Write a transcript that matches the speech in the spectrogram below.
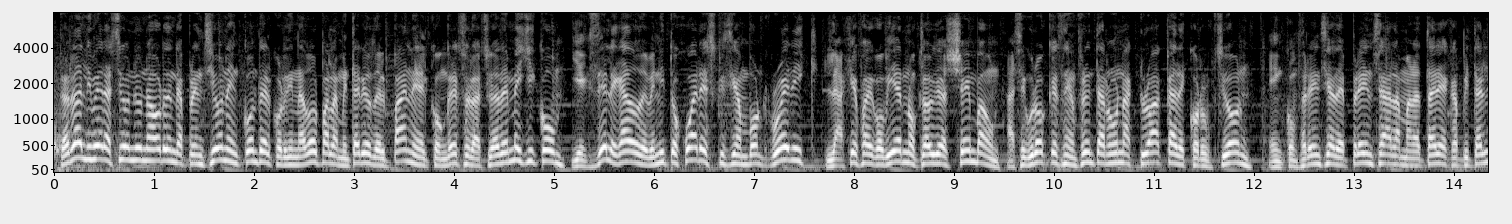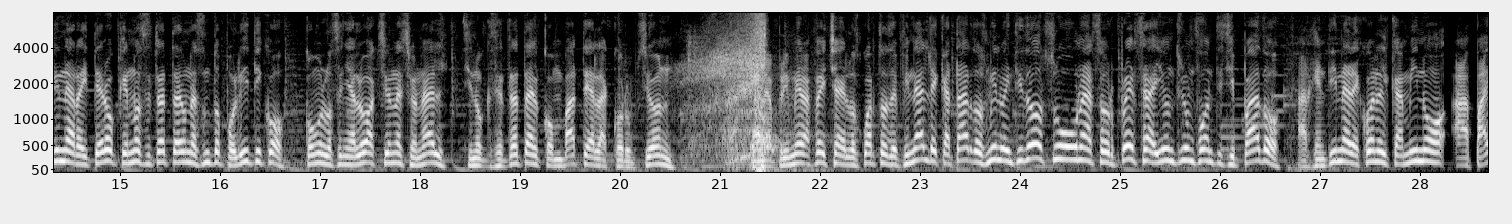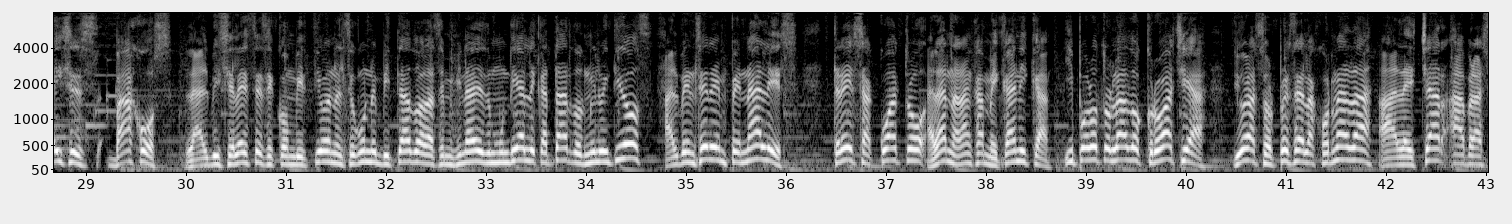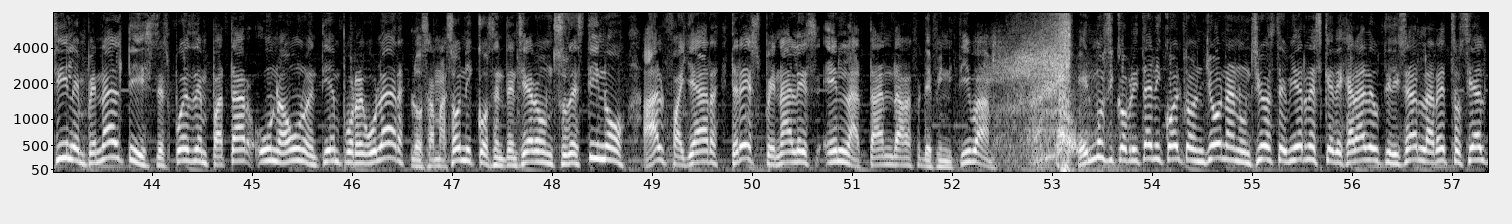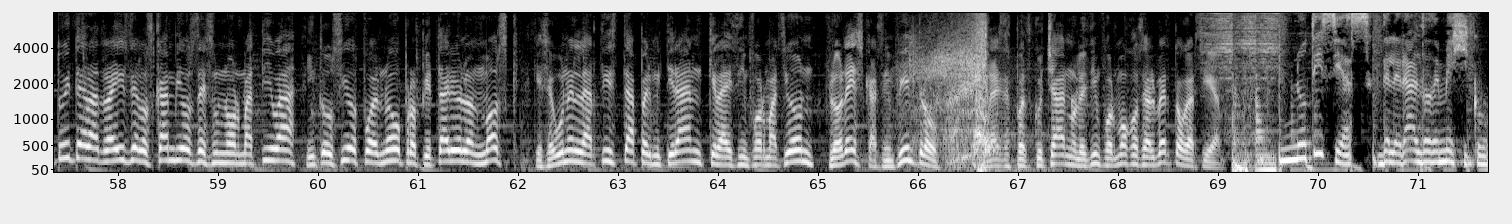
Tras la liberación de una orden de aprehensión en contra del coordinador parlamentario del PAN en el Congreso de la Ciudad de México y exdelegado de Benito Juárez, Christian von Redick, la jefa de gobierno, Claudia Sheinbaum, aseguró que se enfrentan a una cloaca de corrupción. En conferencia de prensa, la mandataria capitalina reiteró que no se trata de un asunto político, como lo señaló Acción Nacional, sino que se trata del combate a la corrupción. En la primera fecha de los cuartos de final de Qatar 2022 hubo una sorpresa y un triunfo anticipado. Argentina dejó en el camino a Países Bajos. La albiceleste se convirtió en el segundo invitado a las semifinales Mundial de Qatar 2022 al vencer en penales 3 a 4 a la naranja mecánica. Y por otro lado, Croacia dio la sorpresa de la jornada al echar a Brasil en penaltis después de empatar 1 a 1 en tiempo regular. Los amazónicos sentenciaron su destino al fallar tres penales en la tanda definitiva. El músico británico Elton John anunció este viernes que dejará de utilizar la red social Twitter a raíz de los cambios de su normativa introducidos por el nuevo propietario Elon Musk, que según el artista permitirán que la desinformación florezca sin filtro. Gracias por escucharnos, les informó José Alberto García. Noticias del Heraldo de México.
